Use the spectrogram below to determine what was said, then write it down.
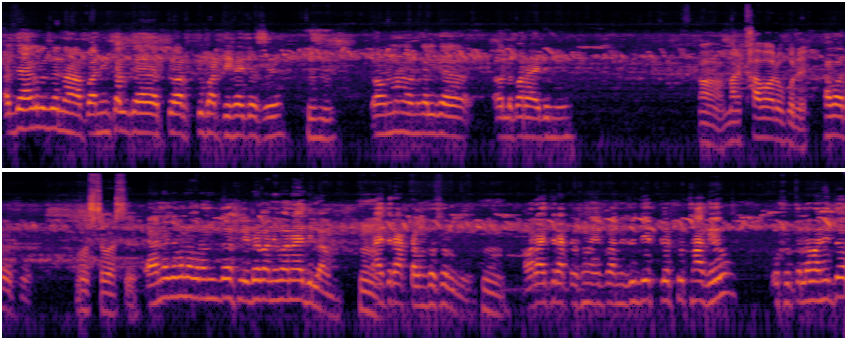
আর দেখা গেলো যে না পানি কালকে একটু আর একটু বাড়তি খাইতেছে। হুম হুম। তখন মনে হয় কালকে বাড়াই দিবি মানে খাওয়ার উপরে। খাবার উপর। বুঝতে পারছি। এখানে যেমন করেন দশ লিটার পানি বানাই দিলাম রাতের আটটা মতো চলবে। আর রাতের আটটার সময় পানি যদি একটু একটু থাকেও ওষুধ তোলা পানি তো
